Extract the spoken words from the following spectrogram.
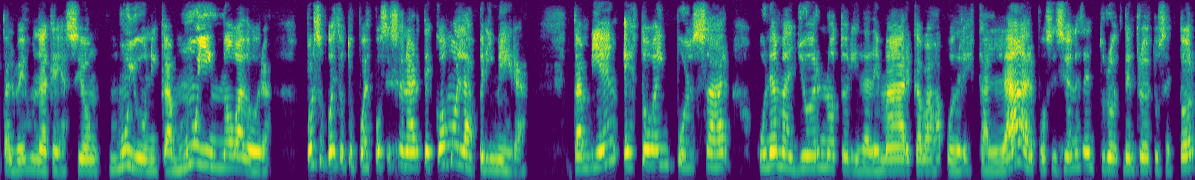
Tal vez una creación muy única, muy innovadora. Por supuesto, tú puedes posicionarte como la primera. También esto va a impulsar una mayor notoriedad de marca, vas a poder escalar posiciones dentro, dentro de tu sector,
